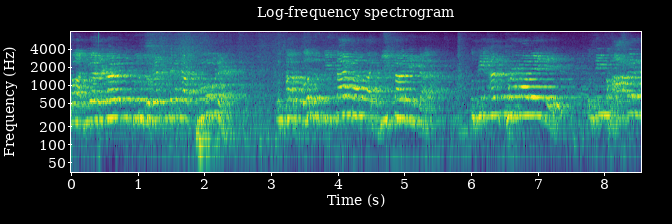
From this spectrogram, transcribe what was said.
ਤੁਹਾਡੀਆਂ ਰਗਾਂ ਵਿੱਚ ਗੁਰੂ ਗੋਬਿੰਦ ਸਿੰਘ ਦਾ ਖੂਨ ਹੈ। ਤੁਸੀਂ ਦੁੱਧ ਪੀਤਾ ਮਾਤਾ ਜੀਤਾ ਜੀ ਦਾ। ਤੁਸੀਂ ਅਨਖੜ ਵਾਲੇ ਜੀ, ਤੁਸੀਂ ਬਹਾਦਰ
